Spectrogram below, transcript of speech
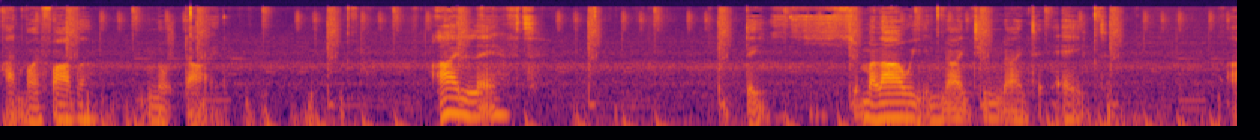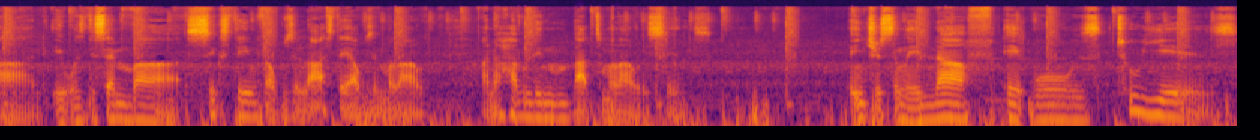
had my father not died. I left the Malawi in 1998 and it was December 16th that was the last day I was in Malawi and I haven't been back to Malawi since interestingly enough it was two years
